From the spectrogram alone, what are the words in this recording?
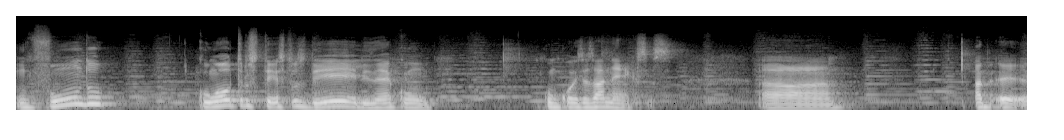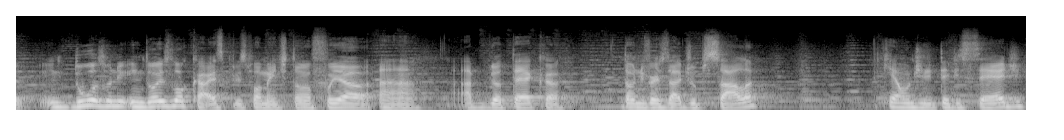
um fundo com outros textos dele, né? Com, com coisas anexas. É, em, duas, em dois locais, principalmente. Então, eu fui à, biblioteca da Universidade de Uppsala, que é onde ele teve sede.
